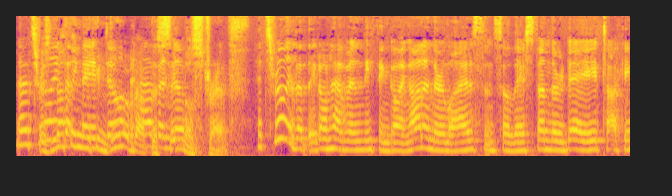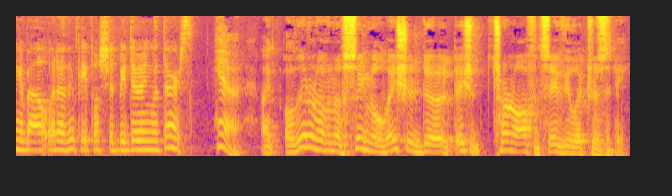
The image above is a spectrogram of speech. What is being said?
No, it's There's nothing that you they can do about the signal strength. It's really that they don't have anything going on in their lives, and so they spend their day talking about what other people should be doing with theirs. Yeah, like oh, they don't have enough signal. They should uh, they should turn off and save the electricity.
